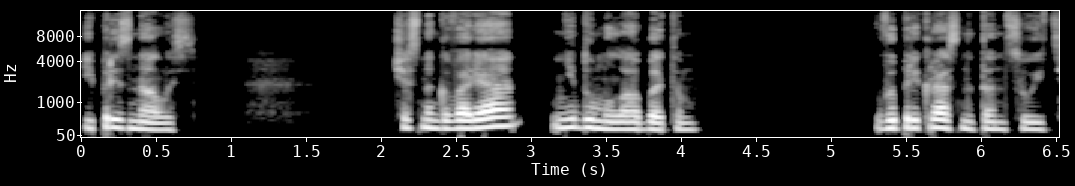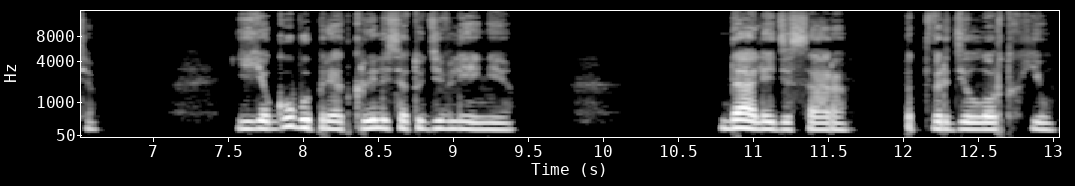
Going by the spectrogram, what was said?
И призналась. «Честно говоря, не думала об этом. Вы прекрасно танцуете». Ее губы приоткрылись от удивления. «Да, леди Сара», — подтвердил лорд Хью.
